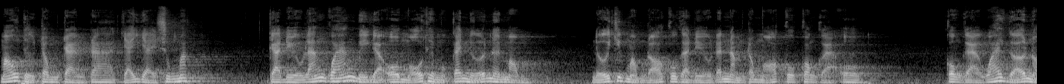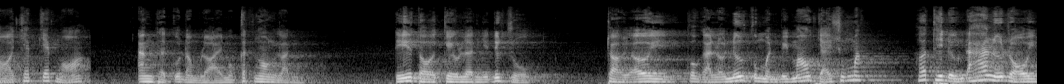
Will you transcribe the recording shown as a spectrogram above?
Máu từ trong tràn ra chảy dài xuống mắt. Gà điều láng quán bị gà ô mổ thêm một cái nữa nơi mồng. Nửa chiếc mồng đỏ của gà điều đã nằm trong mỏ của con gà ô. Con gà quái gỡ nọ chép chép mỏ, Ăn thịt của đồng loại một cách ngon lành. Tía tôi kêu lên như đứt ruột. Trời ơi, con gà lội nước của mình bị máu chảy xuống mắt. Hết thấy đường đá nữa rồi.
